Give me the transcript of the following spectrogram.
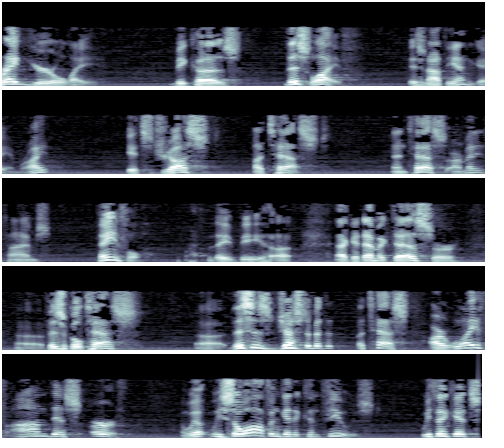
regularly because this life is not the end game, right? It's just a test. And tests are many times painful. They be uh, academic tests or uh, physical tests. Uh, this is just a bit a test. Our life on this earth. And we, we so often get it confused. We think it's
